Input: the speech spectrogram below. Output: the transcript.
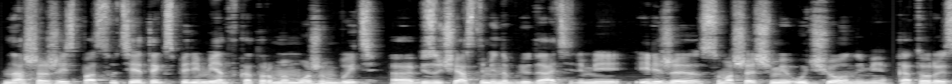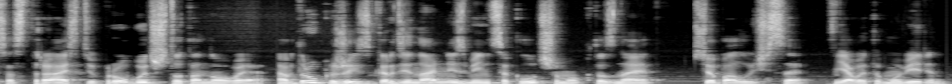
Наша жизнь, по сути, это эксперимент, в котором мы можем быть э, безучастными наблюдателями или же сумасшедшими учеными, которые со страстью пробуют что-то новое. А вдруг жизнь кардинально изменится к лучшему, кто знает. Все получится, я в этом уверен.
